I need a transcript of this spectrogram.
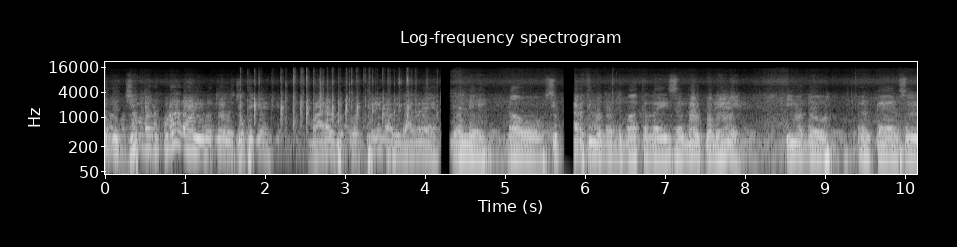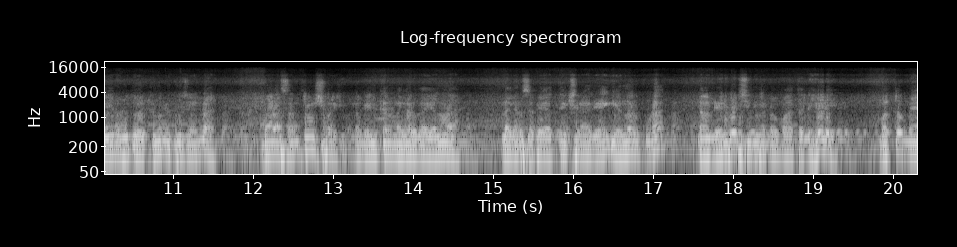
ಒಂದು ಜಿಮ್ ಅನ್ನು ಕೂಡ ನಾವು ಇವತ್ತು ಅದ್ರ ಜೊತೆಗೆ ಮಾಡಬೇಕು ಅಂತ ಹೇಳಿ ನಾವು ಈಗಾಗಲೇ ಅಲ್ಲಿ ನಾವು ಸಿದ್ಧಾರ್ಥಿ ಒಂದೊಂದು ಮಾತನ್ನ ಈ ಸಂದರ್ಭದಲ್ಲಿ ಹೇಳಿ, ಈ ಒಂದು ಏನು, ಒಂದು ಭೂಮಿ ಪೂಜೆಯನ್ನ ಬಹಳ ಸಂತೋಷವಾಗಿ ನಮ್ಮ ಇಳಕಲ್ ನಗರದ ಎಲ್ಲ ನಗರಸಭೆ ಅಧ್ಯಕ್ಷರಾಗಿ ಎಲ್ಲರೂ ಕೂಡ ನಾವು ನೆರವೇರಿಸಿದೀವಿ ಅನ್ನೋ ಮಾತನ್ನು ಹೇಳಿ ಮತ್ತೊಮ್ಮೆ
